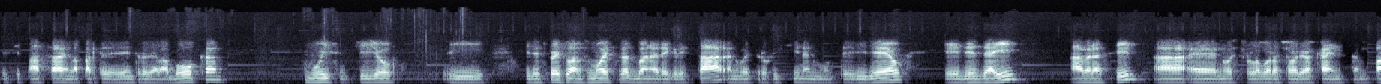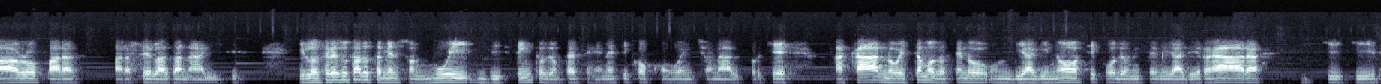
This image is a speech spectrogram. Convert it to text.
que se pasa en la parte de dentro de la boca. Muy sencillo y y después las muestras van a regresar a nuestra oficina en Montevideo y desde ahí a Brasil, a, eh, nuestro laboratorio acá en San Paulo para, para hacer las análisis. Y los resultados también son muy distintos de un test genético convencional, porque acá no estamos haciendo un diagnóstico de una enfermedad rara que, que,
